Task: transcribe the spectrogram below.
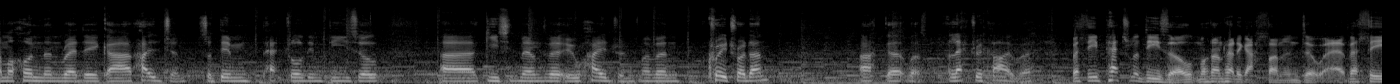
a mae hwn yn redig ar hydrogen. So dim petrol, dim diesel, uh, gyd sydd mewn fe yw hydrogen. Mae fe'n creu trodan ac uh, well, electric car yw fe. Felly petrol a diesel, mae hwnna'n rhedeg allan yn dywe. Felly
